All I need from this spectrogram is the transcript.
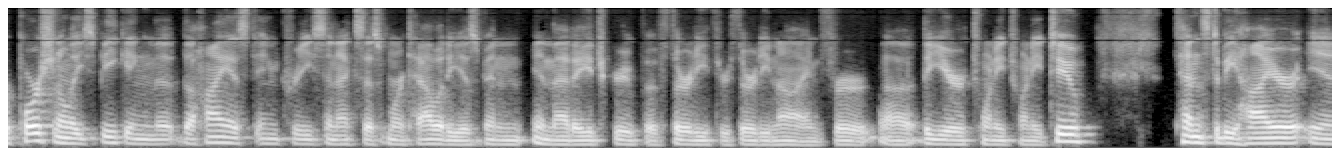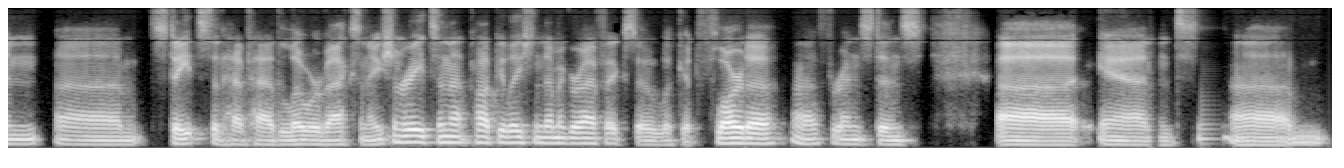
proportionally speaking, the, the highest increase in excess mortality has been in that age group of 30 through 39 for uh, the year 2022. Tends to be higher in um, states that have had lower vaccination rates in that population demographic. So look at Florida, uh, for instance, uh, and um,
